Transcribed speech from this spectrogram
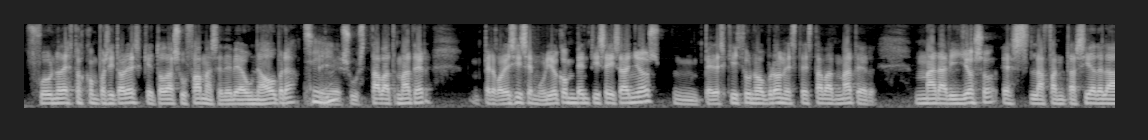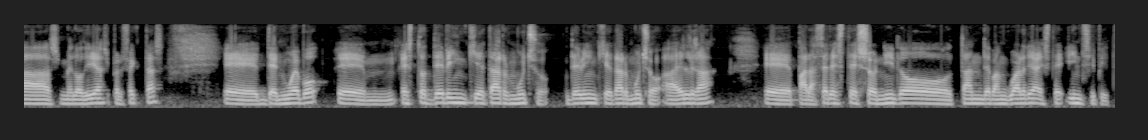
fue uno de estos compositores que toda su fama se debe a una obra, eh, su Stabat Mater. Pergolesi se murió con 26 años, mm, pero es que hizo un obrón, este Stabat Mater, maravilloso. Es la fantasía de las melodías perfectas. de nuevo, esto debe inquietar mucho, debe inquietar mucho a Elga, eh, para hacer este sonido tan de vanguardia, este incipit.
